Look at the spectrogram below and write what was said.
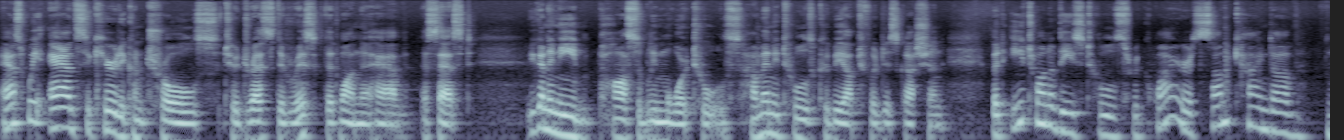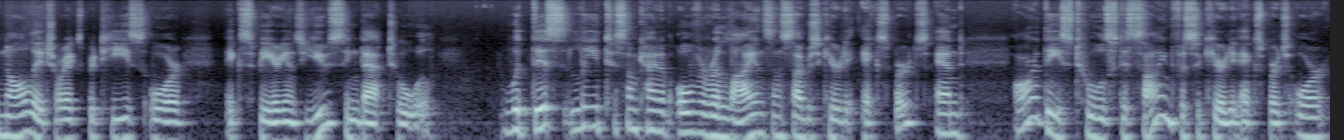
As we add security controls to address the risk that one have assessed, you're going to need possibly more tools. How many tools could be up for discussion? But each one of these tools requires some kind of knowledge or expertise or experience using that tool would this lead to some kind of over reliance on cybersecurity experts? And are these tools designed for security experts or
